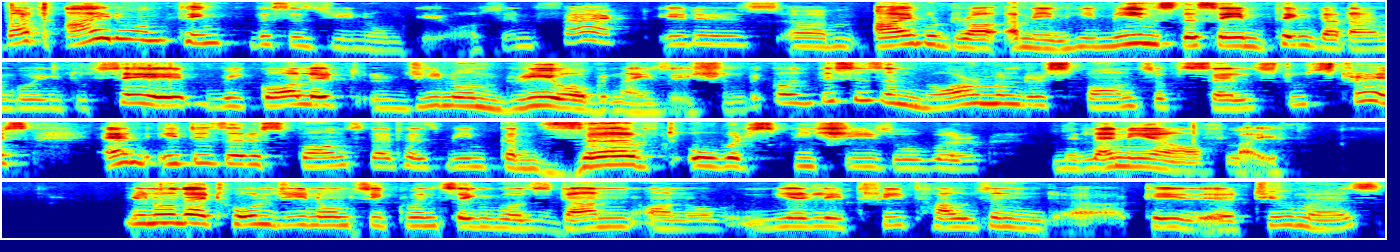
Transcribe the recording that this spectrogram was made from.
But I don't think this is genome chaos. In fact, it is, um, I would, I mean, he means the same thing that I'm going to say. We call it genome reorganization because this is a normal response of cells to stress. And it is a response that has been conserved over species, over millennia of life. You know that whole genome sequencing was done on nearly 3,000 uh, uh, tumors.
